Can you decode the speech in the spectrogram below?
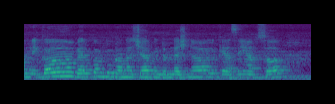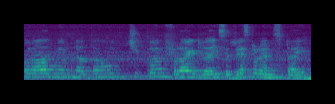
السلام علیکم welcome to Rana chef international کیسے ہیں آپ سب؟ اور آج میں بناتا ہوں chicken fried rice restaurant style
